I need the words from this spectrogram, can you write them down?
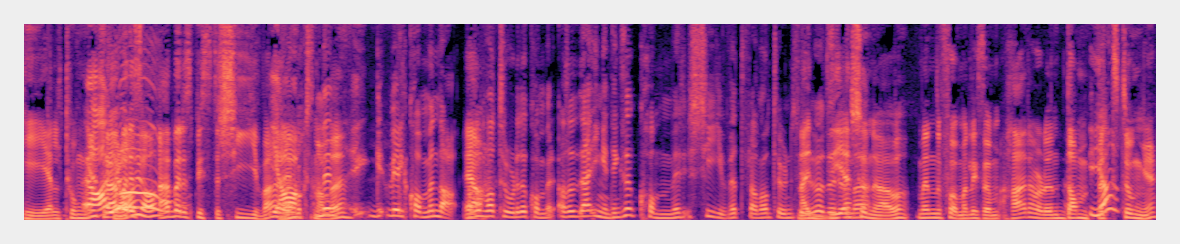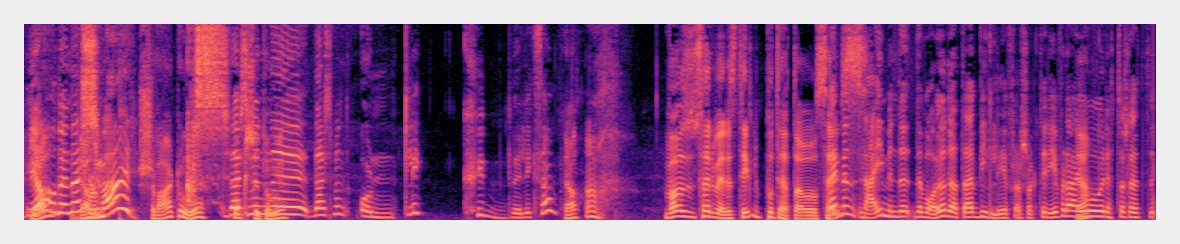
hel tunge? Ja, jeg, ja, bare, ja. jeg bare spiste skiva Ja, i voksen alder. velkommen, da. Altså, Hva tror du det kommer? Altså, det er ingenting som kommer skivet fra naturens side. Nei, det skjønner jeg jo, men får man liksom Her har du en dampet Ja. tunge. Ja, og den er Ja. svær! Svær tunge. Det er, som en, eh, det er som en ordentlig kubbe, liksom. Hva serveres til? Poteter og Nei, men, nei, men det, det var jo det at det er billig fra slakteri. For det er Ja. jo rett og slett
